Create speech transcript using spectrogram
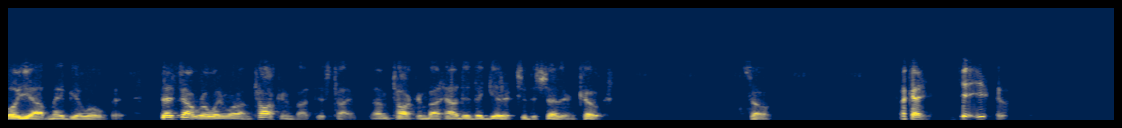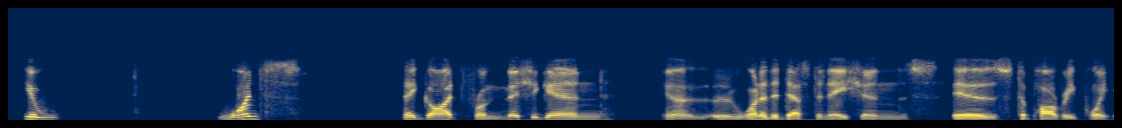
Well, yeah, maybe a little bit. That's not really what I'm talking about this time. I'm talking about how did they get it to the southern coast. So, okay you know, once they got from michigan you know uh, one of the destinations is to poverty point.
